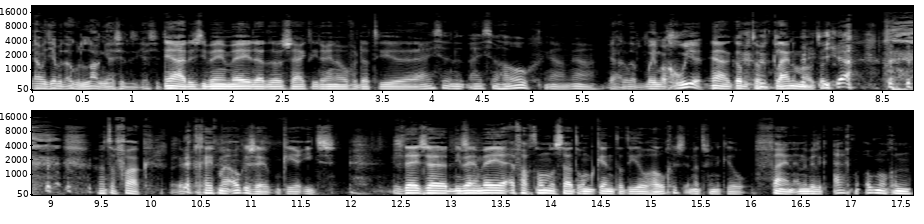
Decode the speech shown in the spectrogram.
Ja, want jij bent ook lang. Jij zit, jij zit, Ja, dus die BMW, daar, daar zeikt iedereen over dat die, eh, hij, is, hij is te hoog. Ja, ja. ja, ik dan moet je maar groeien. ja, ik hoop toch een kleine motor. Ja. What the fuck? Geef mij ook eens een keer iets. Dus deze, die BMW F800 staat erom bekend dat hij heel hoog is. En dat vind ik heel fijn. En dan wil ik eigenlijk ook nog een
